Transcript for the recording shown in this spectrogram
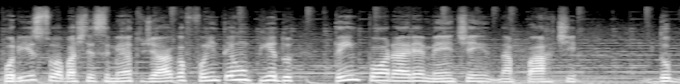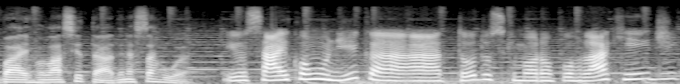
Por isso, o abastecimento de água foi interrompido temporariamente na parte do bairro lá citado, nessa rua. E o SAI comunica a todos que moram por lá que, de,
